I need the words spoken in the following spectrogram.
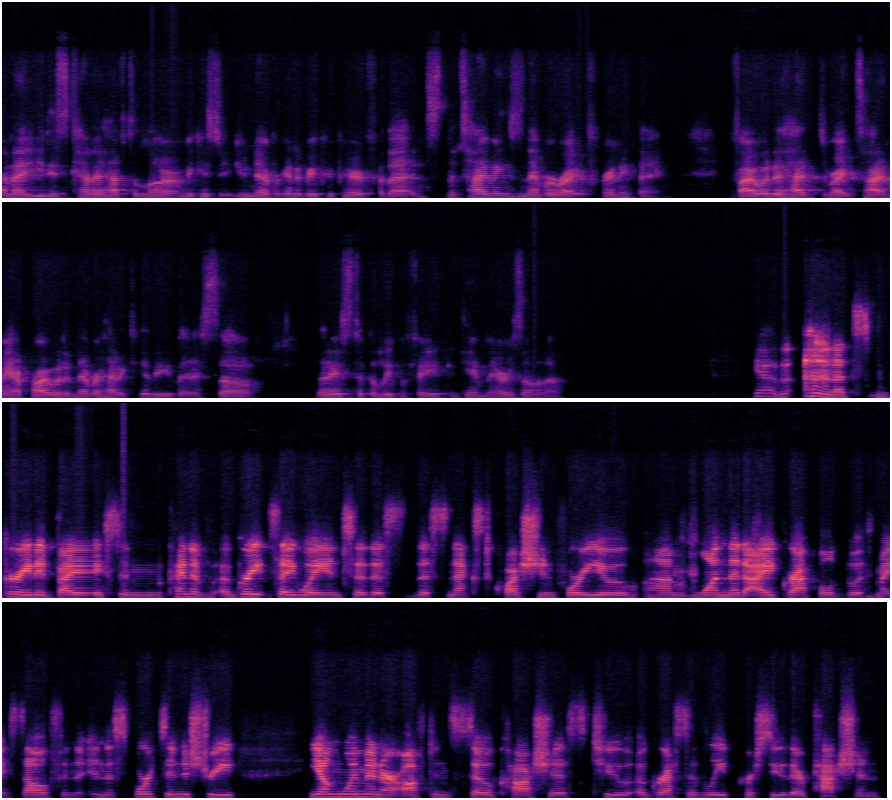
kind of, you just kind of have to learn because you're never going to be prepared for that. And the timing's never right for anything. If I would have had the right timing, I probably would have never had a kid either. So, then I just took a leap of faith and came to Arizona. Yeah, that's great advice and kind of a great segue into this this next question for you. Um, one that I grappled with myself in the in the sports industry. Young women are often so cautious to aggressively pursue their passion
